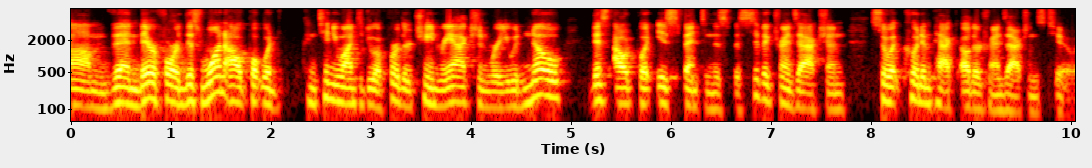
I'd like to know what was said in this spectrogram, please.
um, then therefore, this one output would continue on to do a further chain reaction where you would know this output is spent in this specific transaction, so it could impact other transactions too.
